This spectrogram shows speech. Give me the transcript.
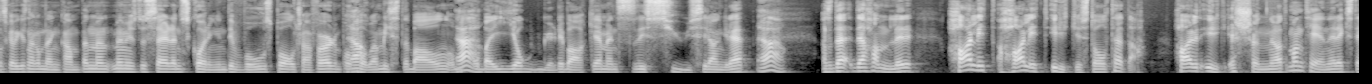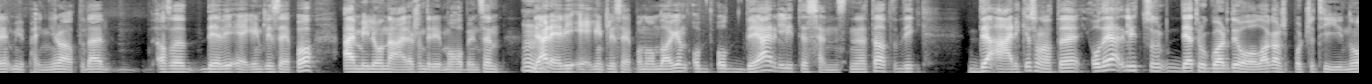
skal vi ikke snakke om den kampen, men, men hvis du ser den scoringen til Wolves på Old Trafford På Ja. Pogba mister ballen og, Ja. og bare jogger tilbake mens de suser i angrep. Ja. Altså, det, det handler Ha litt, ha litt yrkesstolthet, da. Yrke, jeg skjønner at man tjener ekstremt mye penger, og at det er Altså, det vi egentlig ser på, er millionærer som driver med hobbyen sin. Mm. Det er det vi egentlig ser på nå om dagen. Og, og det er litt essensen i dette. De, det er ikke sånn at det, Og det er litt sånn Det jeg tror Guardiola, kanskje Porcetino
